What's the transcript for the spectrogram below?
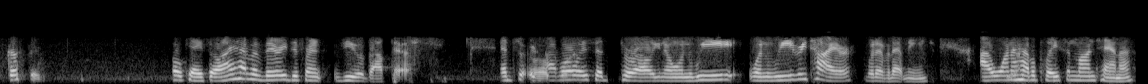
disgusting. Okay, so I have a very different view about this. And Oh, I've always said to Terrell, you know, when we when we retire, whatever that means, I want to have a place in Montana.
